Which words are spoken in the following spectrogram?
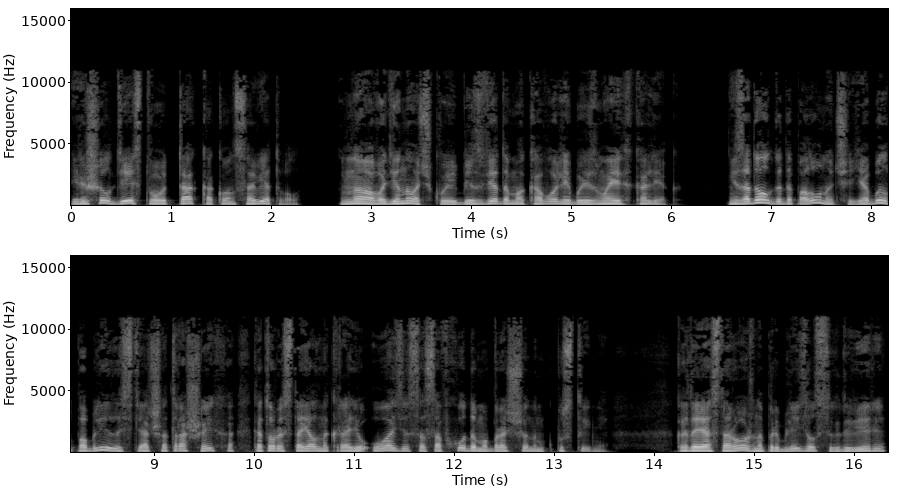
и решил действовать так, как он советовал, но в одиночку и без ведома кого-либо из моих коллег. Незадолго до полуночи я был поблизости от шатра шейха, который стоял на краю оазиса со входом, обращенным к пустыне. Когда я осторожно приблизился к двери,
